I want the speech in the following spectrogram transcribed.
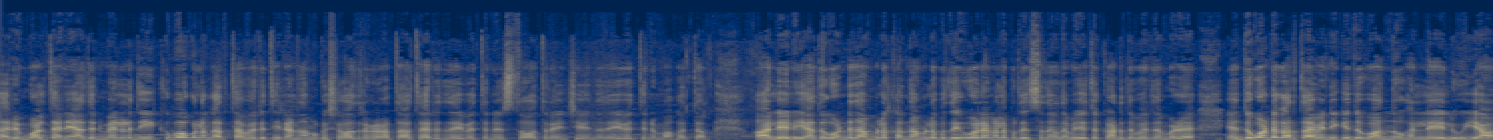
തരുമ്പോൾ തന്നെ അതിന്മേലുള്ള നീക്കുപോകളും കർത്താവ് വരുത്തിയിട്ടാണ് നമുക്ക് ശോധനകൾ കർത്താവ് തരുന്ന ദൈവത്തിന് സ്തോത്രം ചെയ്യുന്ന ദൈവത്തിന് മഹത്വം. ഹല്ലേലി അതുകൊണ്ട് നമ്മൾ നമ്മൾ പ്രതികൂലങ്ങൾ പ്രതിസന്ധികൾ നമ്മൾ ജീവിതത്തിൽ കടന്നു വരുമ്പോൾ എന്തുകൊണ്ട് കർത്താവ് എനിക്കിത് വന്നു? ഹല്ലേലൂയ.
